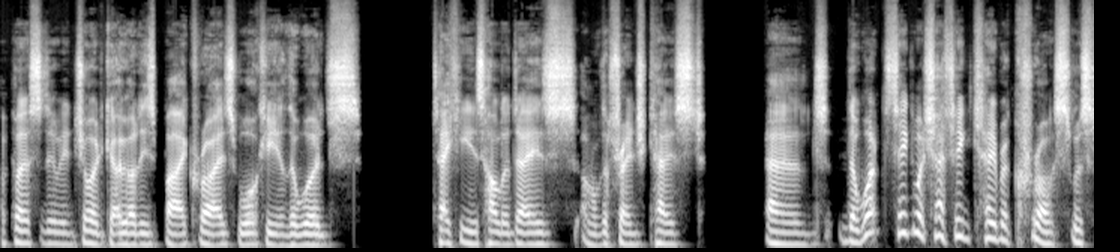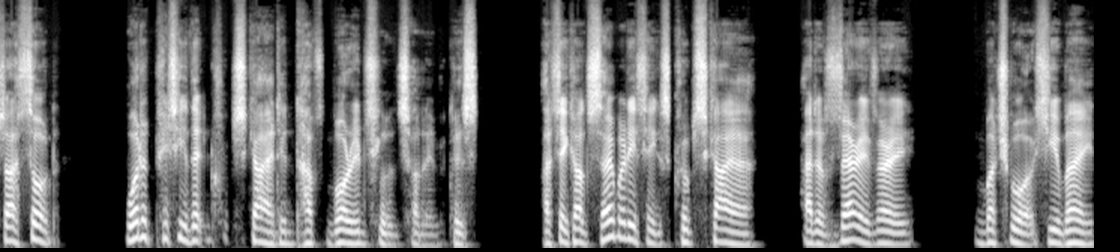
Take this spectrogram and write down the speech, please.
a person who enjoyed going on his bike rides, walking in the woods, taking his holidays on the French coast. And the one thing which I think came across was that I thought, what a pity that Krupskaya didn't have more influence on him, because I think on so many things, Krupskaya had a very, very much more humane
